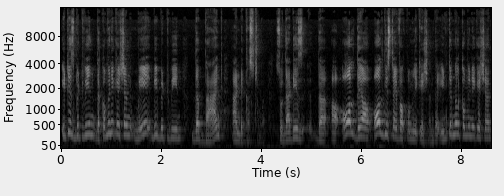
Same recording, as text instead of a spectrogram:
it is between the communication may be between the bank and the customer. So that is the uh, all they are all this type of communication the internal communication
